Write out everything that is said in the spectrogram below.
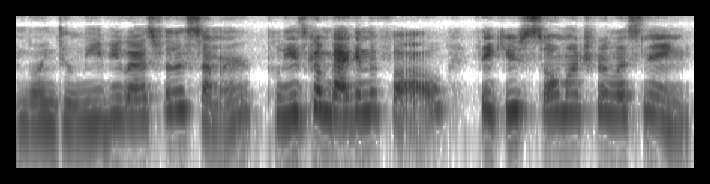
I'm going to leave you guys for the summer. Please come back in the fall. Thank you so much for listening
